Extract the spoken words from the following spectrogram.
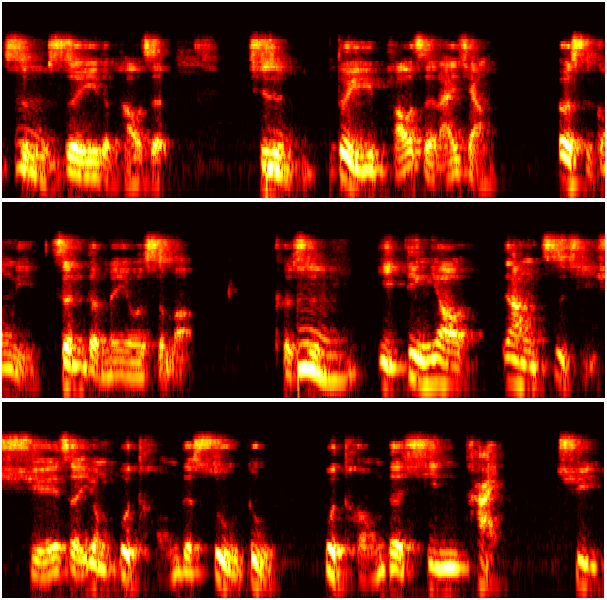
是五四二一的跑者。其实对于跑者来讲，二十公里真的没有什么。可是一定要让自己学着用不同的速度、不同的心态去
